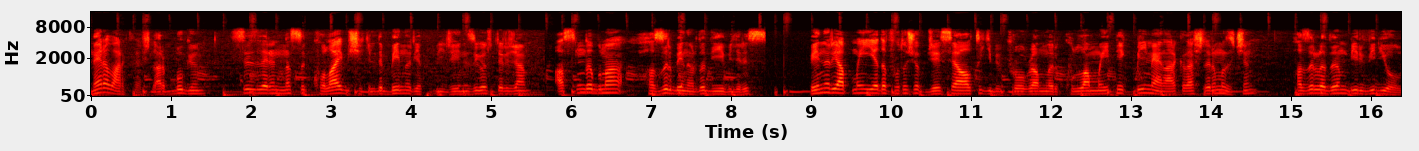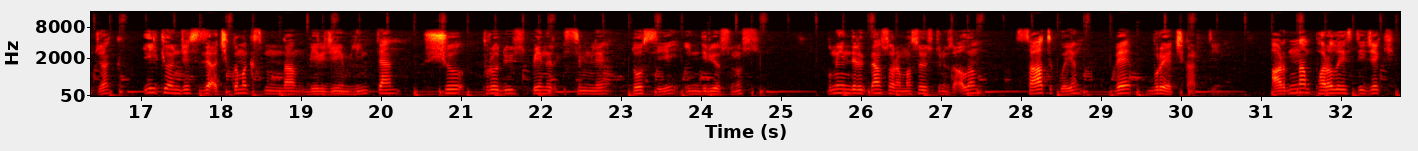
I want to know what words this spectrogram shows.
Merhaba arkadaşlar. Bugün sizlere nasıl kolay bir şekilde banner yapabileceğinizi göstereceğim. Aslında buna hazır banner da diyebiliriz. Banner yapmayı ya da Photoshop CS6 gibi programları kullanmayı pek bilmeyen arkadaşlarımız için hazırladığım bir video olacak. İlk önce size açıklama kısmından vereceğim linkten şu Produce Banner isimli dosyayı indiriyorsunuz. Bunu indirdikten sonra masaüstünüze alın, sağa tıklayın ve buraya çıkart deyin. Ardından parola isteyecek.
